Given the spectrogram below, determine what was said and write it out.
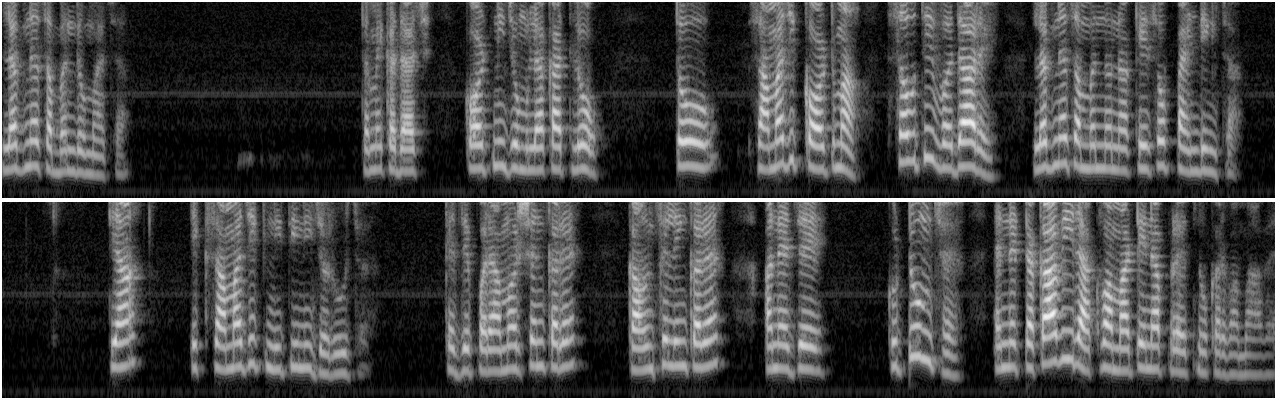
લગ્ન સંબંધોમાં છે. તમે કદાચ કોર્ટની જો મુલાકાત લો, તો સામાજિક કોર્ટમાં સૌથી વધારે લગ્ન સંબંધોના કેસો પેન્ડિંગ છે. ત્યાં એક સામાજિક નીતિની જરૂર છે કે જે પરામર્શન કરે કાઉન્સેલિંગ કરે અને જે કુટુંબ છે એને ટકાવી રાખવા માટેના પ્રયત્નો કરવામાં આવે.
